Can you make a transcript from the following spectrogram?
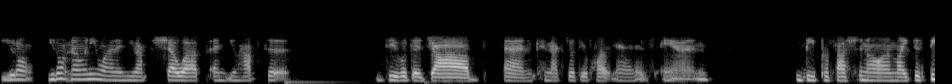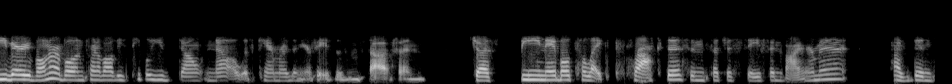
you don't you don't know anyone, and you have to show up and you have to do a good job and connect with your partners and be professional and like just be very vulnerable in front of all these people you don't know with cameras in your faces and stuff and just being able to like practice in such a safe environment has been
